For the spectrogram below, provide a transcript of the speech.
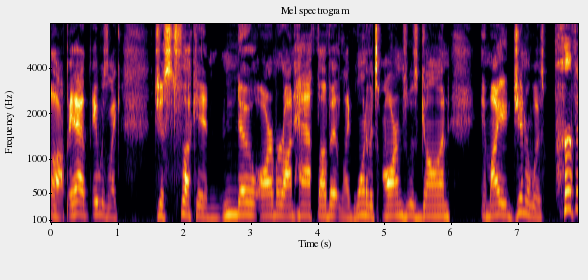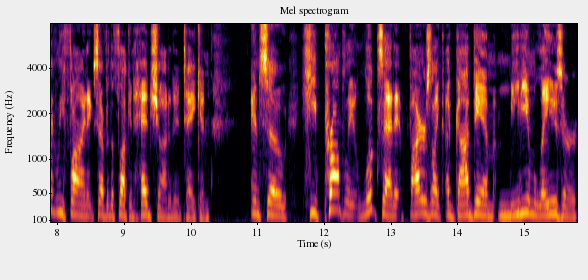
up. It had, it was like just fucking no armor on half of it. Like one of its arms was gone, and my Jenner was perfectly fine except for the fucking headshot it had taken. And so he promptly looks at it, fires like a goddamn medium laser,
